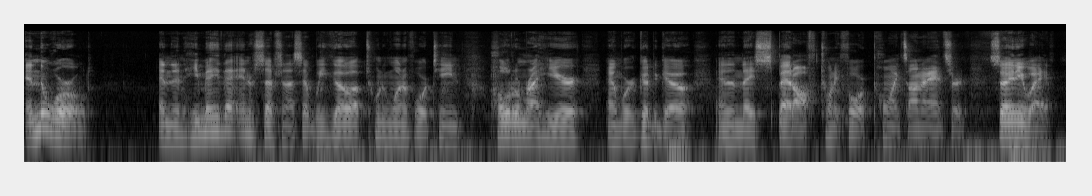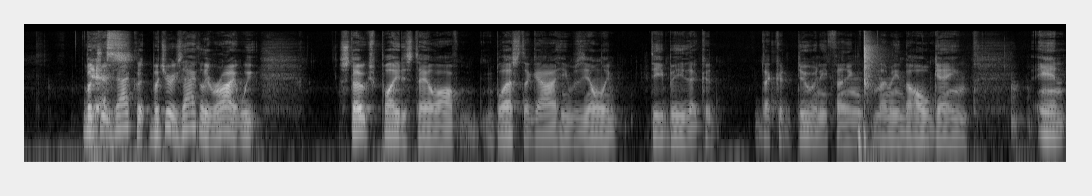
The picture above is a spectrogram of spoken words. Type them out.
in the world, and then he made that interception. I said we go up twenty-one to fourteen, hold them right here, and we're good to go. And then they sped off twenty-four points unanswered. So anyway, But you're exactly but you're exactly right. We Stokes played his tail off. Bless the guy. He was the only DB that could that could do anything. I mean, the whole game, and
